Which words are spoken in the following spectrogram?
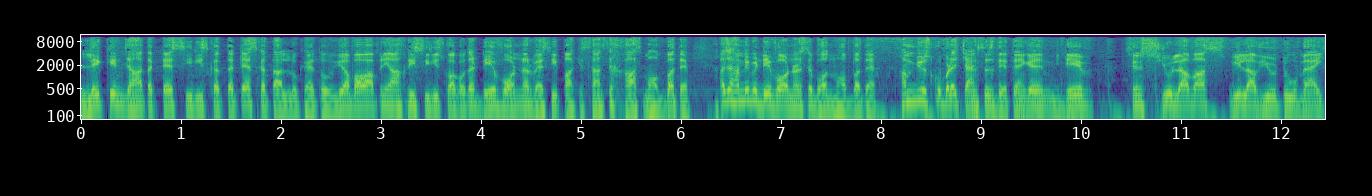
लेकिन जहाँ तक टेस्ट सीरीज़ का टेस्ट का ताल्लुक है तो या बाबा अपनी आखिरी सीरीज़ को होता है डेव वार्नर वैसे ही पाकिस्तान से खास मोहब्बत है। अच्छा हमें भी डेव वार्नर से बहुत मोहब्बत है। हम भी उसको बड़े चांसेस देते हैं कि Dave since you love us we love you too match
